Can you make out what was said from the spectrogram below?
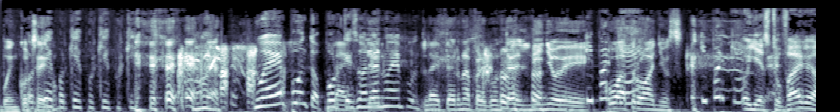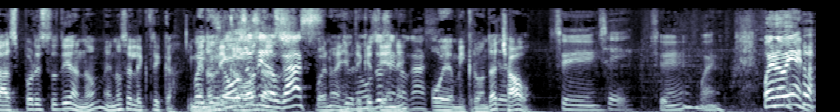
buen ¿Por qué? consejo. ¿Por qué? ¿Por qué? ¿Por qué? Nueve en punto. ¿Por qué La son las nueve en punto? La eterna pregunta del niño de ¿Y por qué? cuatro años. Oye, estufa de gas por estos días, ¿no? Menos eléctrica. Y Pues menos yo no uso sino gas. Bueno, hay Yo gente no que uso tiene. sino gas. O de microondas, Yo- chao. Sí. Sí. Sí, bueno. Bueno, bien.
